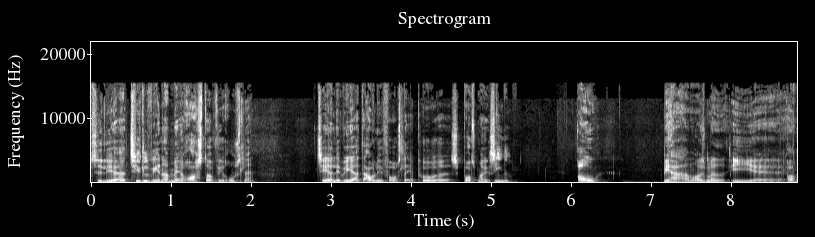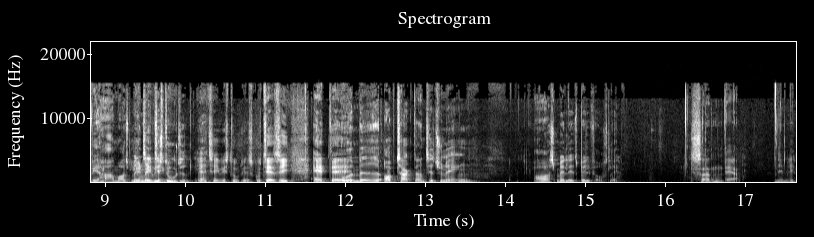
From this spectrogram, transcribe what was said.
tidligere titelvinder med Rostov i Rusland, til at levere daglige forslag på øh, sportsmagasinet. Og vi har ham også med i... Øh, Og vi har ham også med i i TV-studiet, Ja. tv-studiet. Jeg skulle til at sige, at... Øh, Både med optakteren til turneringen, og også med lidt spilforslag, sådan der. nemlig.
